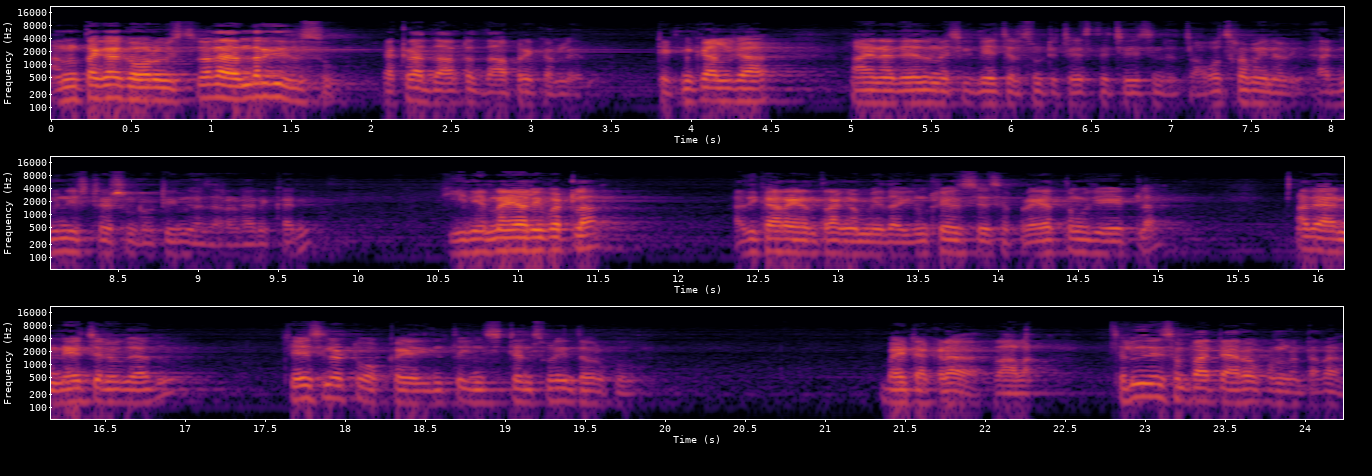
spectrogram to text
అంతగా గౌరవిస్తున్నారు. అది అందరికీ తెలుసు. ఎక్కడ దాంట్లో దాపరికం లేదు. టెక్నికల్గా ఆయన అదేదైనా సిగ్నేచర్స్ ఉంటే చేస్తే చేసింది అవసరమైనవి అడ్మినిస్ట్రేషన్ రొటీన్గా జరగడానికి కానీ ఈ నిర్ణయాలు ఇవ్వట్లా? అధికార యంత్రాంగం మీద ఇన్ఫ్లుయెన్స్ చేసే ప్రయత్నం చేయట్లా? అది ఆయన నేచర్ కాదు. చేసినట్టు ఒక్క ఇంత ఇన్సిడెంట్స్ కూడా ఇంతవరకు బయట అక్కడ రాలా. తెలుగుదేశం పార్టీ ఆరోపణలు అంటారా?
